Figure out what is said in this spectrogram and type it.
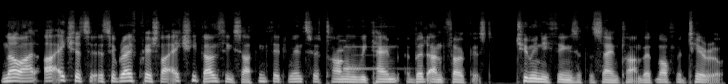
No, I, I actually, it's, it's, a great question. I actually don't think so. I think that went through a time when we became a bit unfocused, too many things at the same time that not material.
